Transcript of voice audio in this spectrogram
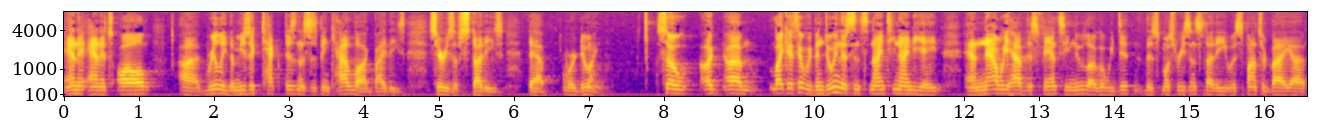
And, and it's all uh, really the music tech business is being cataloged by these series of studies that we're doing. So, uh, um, like I said, we've been doing this since 1998, and now we have this fancy new logo. We did this most recent study was sponsored by uh,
